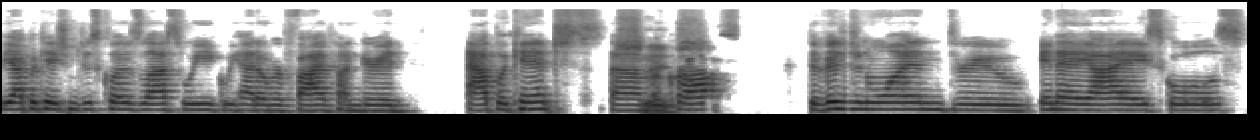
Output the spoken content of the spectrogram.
the application just closed last week. We had over 500 applicants um, across Division One through NAIA schools,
